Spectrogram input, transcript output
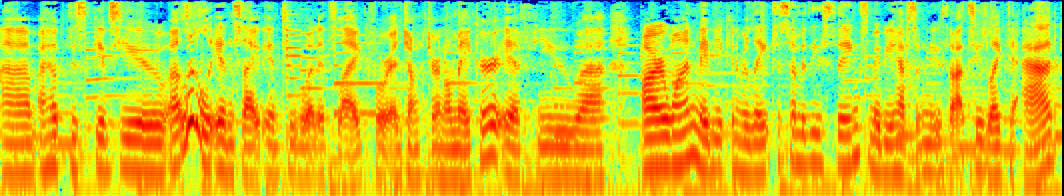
Um, I hope this gives you a little insight into what it's like for a junk journal maker. If you uh, are one, maybe you can relate to some of these things. Maybe you have some new thoughts you'd like to add.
